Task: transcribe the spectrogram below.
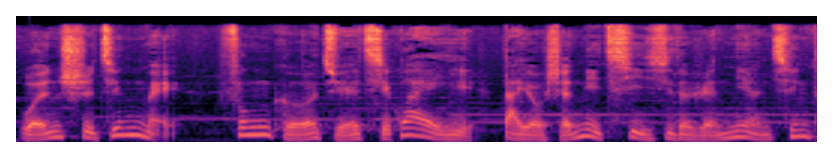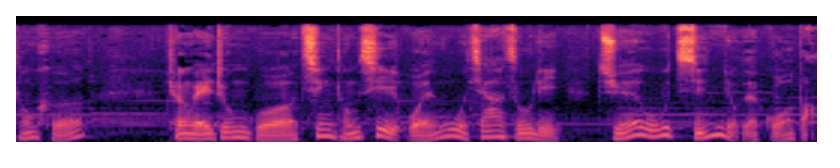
纹饰精美、风格绝奇怪异、带有神秘气息的人面青铜盒。成为中国青铜器文物家族里绝无仅有的国宝，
